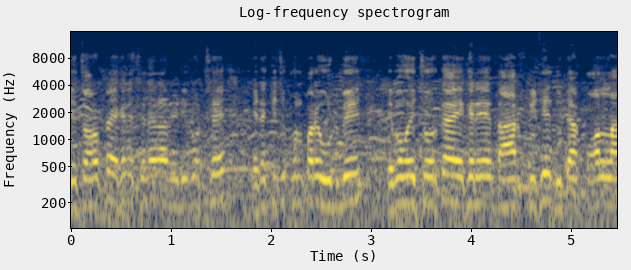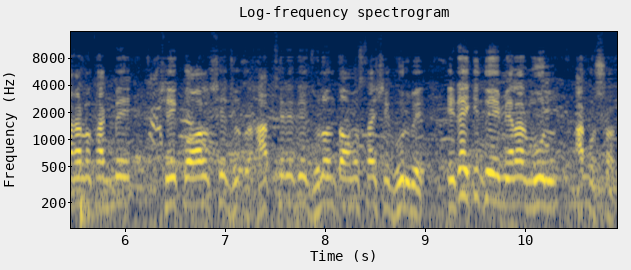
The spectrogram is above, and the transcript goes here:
যে চরকটা এখানে ছেলেরা রেডি করছে, এটা কিছুক্ষণ পরে উঠবে এবং এই চোরকা এখানে তার পিঠে দুটা কল লাগানো থাকবে। সেই কল সে হাত ছেড়ে দিয়ে ঝুলন্ত অবস্থায় সে ঘুরবে। এটাই কিন্তু এই মেলার মূল আকর্ষণ।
